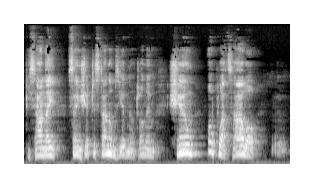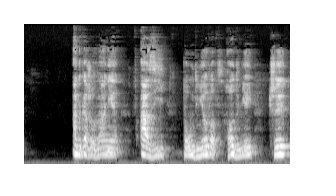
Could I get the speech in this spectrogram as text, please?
pisanej w sensie, czy Stanom Zjednoczonym się opłacało angażowanie w Azji Południowo-Wschodniej, czy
